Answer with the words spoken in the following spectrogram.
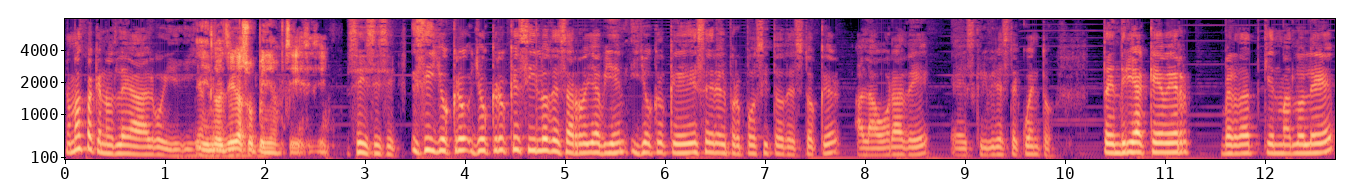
Nomás para que nos lea algo y... Y, nos diga su opinión, sí, sí, sí. Sí, sí, sí. Sí, yo creo, yo creo que sí lo desarrolla bien y yo creo que ese era el propósito de Stoker a la hora de escribir este cuento. Tendría que ver, ¿verdad?, quién más lo lee,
